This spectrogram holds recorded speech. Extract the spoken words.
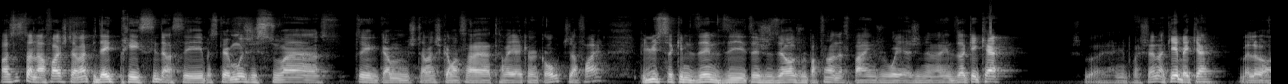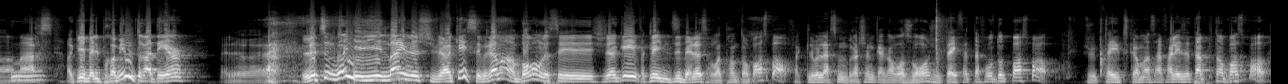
Ah, ça, c'est une affaire, justement, puis d'être précis dans ses... Parce que moi, j'ai souvent... Tu sais, comme, justement, j'ai commencé à travailler avec un coach d'affaires. Puis lui, c'est ça qu'il me disait. Il me dit, tu sais, je disais, ah, je veux partir en Espagne, je veux voyager. nan, nan. Il me dit, OK, quand? Je dis, Ben, l'année prochaine. OK, ben quand? Ben là, en mars. OK, ben le 1er ou le 31? Ben là, euh, là, tu le vois, il est est de même, là. Je suis OK, c'est vraiment bon, là. C'est, je dis, OK. Fait que là, il me dit, ben là, ça va te prendre ton passeport. Fait que là, la semaine prochaine, quand on va se voir, je veux que tu fait ta photo de passeport. Je veux que t'aies- tu commences à faire les étapes pour ton passeport.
